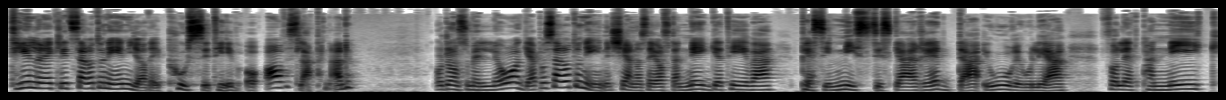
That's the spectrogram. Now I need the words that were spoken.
Tillräckligt serotonin gör dig positiv och avslappnad. Och de som är låga på serotonin känner sig ofta negativa, pessimistiska, rädda, oroliga, får lätt panik,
